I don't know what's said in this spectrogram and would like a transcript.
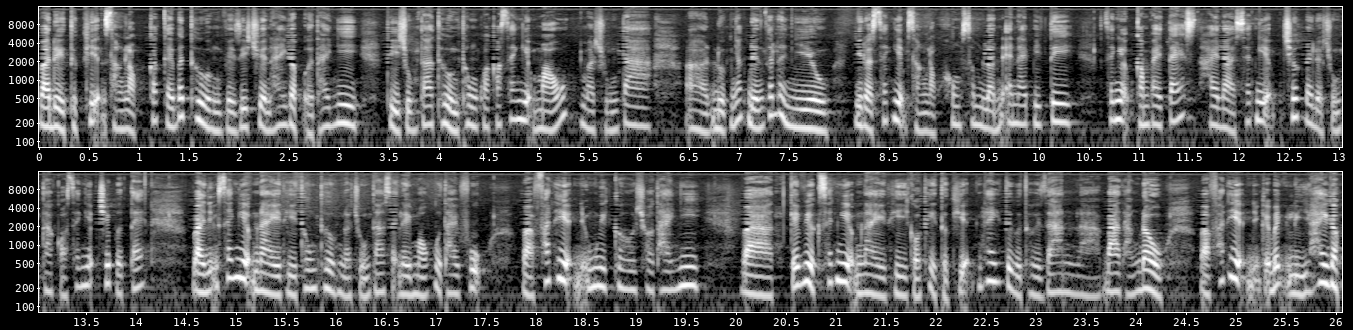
và để thực hiện sàng lọc các cái bất thường về di truyền hay gặp ở thai nhi thì chúng ta thường thông qua các xét nghiệm máu mà chúng ta à, được nhắc đến rất là nhiều như là xét nghiệm sàng lọc không xâm lấn NIPT, xét nghiệm Campy test hay là xét nghiệm trước đây là chúng ta có xét nghiệm triple test. Và những xét nghiệm này thì thông thường là chúng ta sẽ lấy máu của thai phụ và phát hiện những nguy cơ cho thai nhi và cái việc xét nghiệm này thì có thể thực hiện ngay từ thời gian là 3 tháng đầu và phát hiện những cái bệnh lý hay gặp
